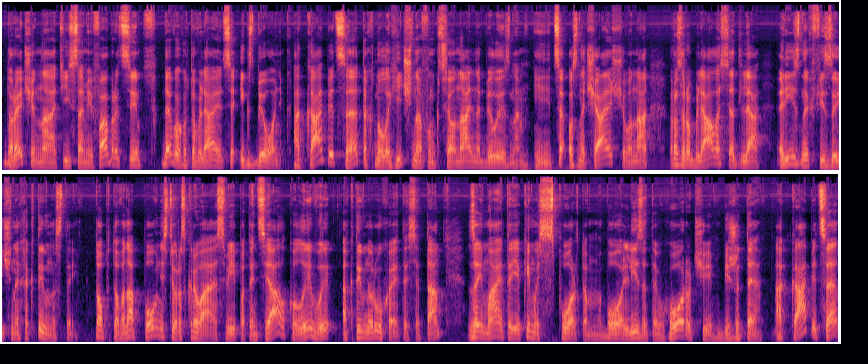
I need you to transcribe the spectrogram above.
До речі, на тій самій фабриці, де виготовляється X-Bionic. Акапі це технологічна функціональна білизна, і це означає, що вона розроблялася для різних фізичних активностей. Тобто вона повністю розкриває свій потенціал, коли ви активно рухаєтеся та займаєте якимось спортом або лізете вгору чи біжите. А капі це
